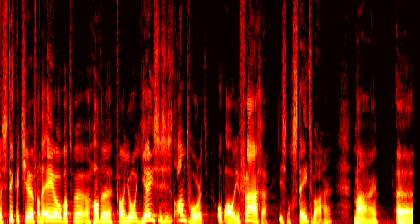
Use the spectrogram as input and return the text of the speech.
stickertje van de EO wat we hadden van, joh, Jezus is het antwoord op al je vragen is nog steeds waar, maar uh,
